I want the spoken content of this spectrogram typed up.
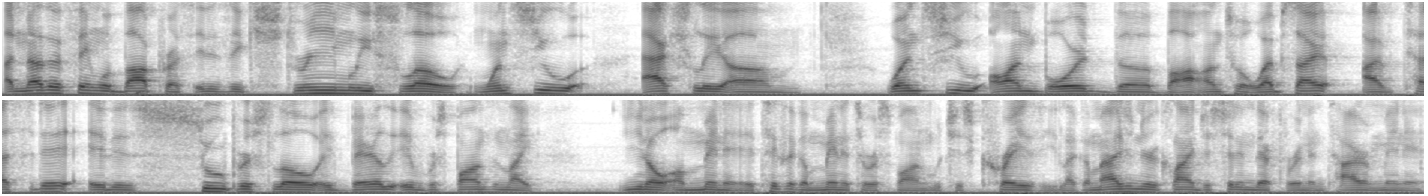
another thing with BotPress, it is extremely slow. Once you actually um, once you onboard the bot onto a website, I've tested it. It is super slow. It barely it responds in like you know a minute. It takes like a minute to respond, which is crazy. Like imagine your client just sitting there for an entire minute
